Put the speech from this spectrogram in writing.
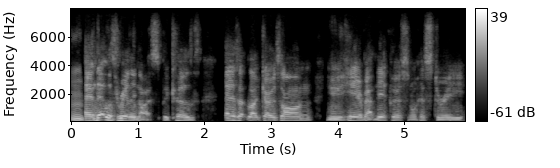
Mm. And that was really nice because as it like goes on, you hear about their personal history,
